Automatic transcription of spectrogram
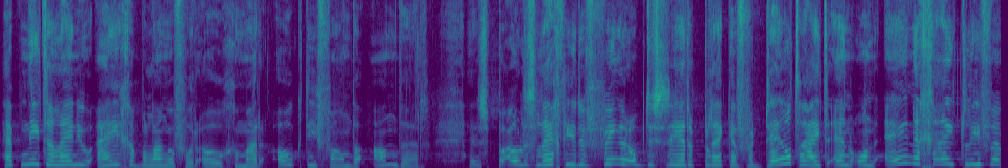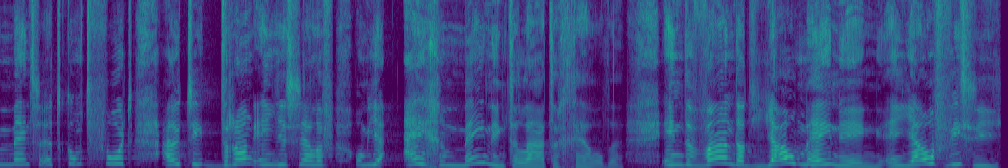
Heb niet alleen uw eigen belangen voor ogen, maar ook die van de ander. Dus Paulus legt hier de vinger op de zere plekken. Verdeeldheid en oneenigheid, lieve mensen, het komt voort uit die drang in jezelf om je eigen mening te laten gelden. In de waan dat jouw mening en jouw visie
